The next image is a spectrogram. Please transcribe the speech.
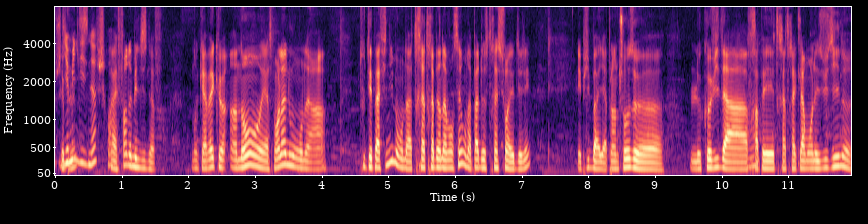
je sais plus. 2019, je crois. Ouais, fin 2019. Donc avec euh, un an, et à ce moment-là, nous, on a tout n'est pas fini, mais on a très très bien avancé, on n'a pas de stress sur les délais. Et puis bah il y a plein de choses. euh, le Covid a frappé très très clairement les usines.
